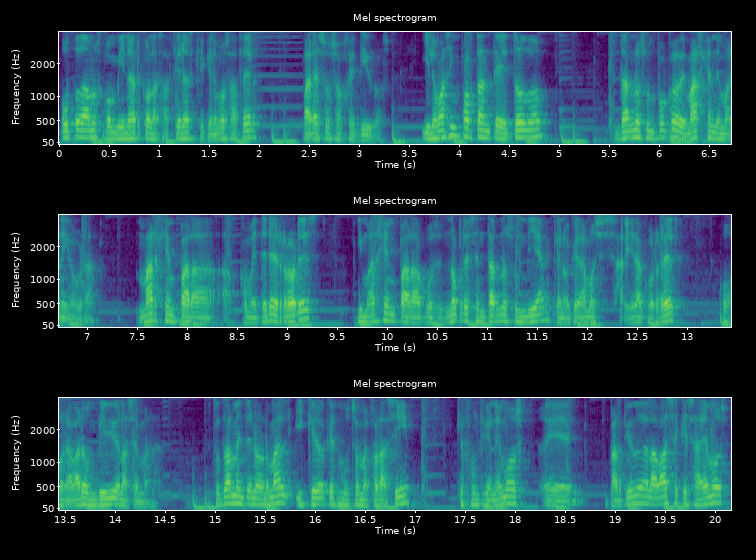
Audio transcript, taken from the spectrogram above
o podamos combinar con las acciones que queremos hacer para esos objetivos. Y lo más importante de todo, darnos un poco de margen de maniobra. Margen para cometer errores y margen para pues, no presentarnos un día que no queramos salir a correr o grabar un vídeo en la semana. Es totalmente normal y creo que es mucho mejor así que funcionemos eh, partiendo de la base que sabemos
